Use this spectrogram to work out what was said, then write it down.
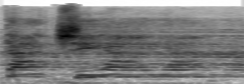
Itachi.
